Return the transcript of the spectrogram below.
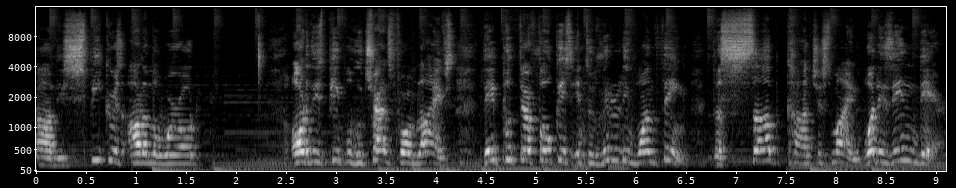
uh, these speakers out in the world, all of these people who transform lives, they put their focus into literally one thing the subconscious mind. What is in there?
